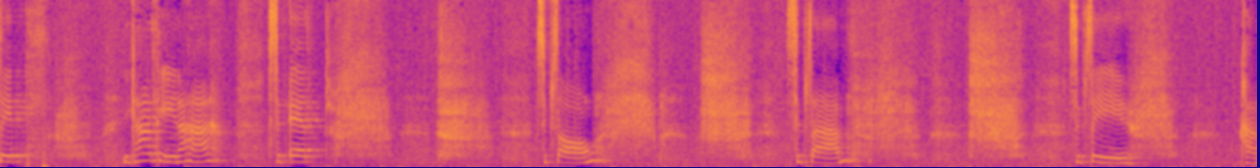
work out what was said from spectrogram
สิบอีกห้าทีนะคะ สิบเอ็ดสิบสองสิบสามสิบสี่ครั้ง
